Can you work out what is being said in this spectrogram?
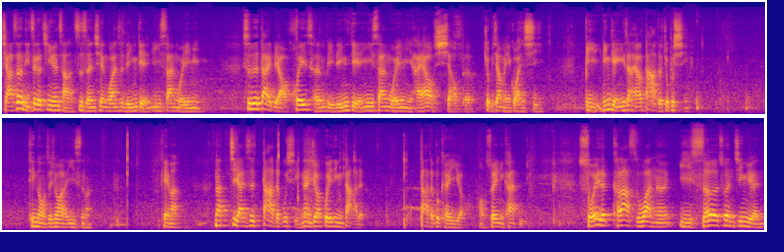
假设你这个晶圆厂的制程线宽是零点一三微米，是不是代表灰尘比零点一三微米还要小的就比较没关系，比零点一三还要大的就不行？听懂我这句话的意思吗？可以吗？那既然是大的不行，那你就要规定大的，大的不可以有哦。所以你看，所谓的 Class One 呢，以十二寸晶圆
